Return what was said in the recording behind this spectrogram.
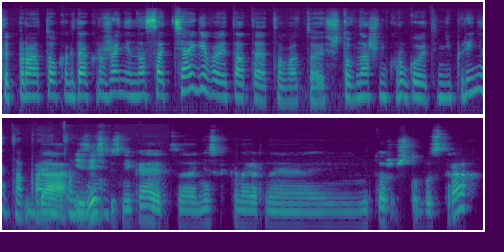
Ты про то, когда окружение нас оттягивает от этого, то есть, что в нашем кругу это не принято, поэтому... Да, и здесь возникает э, несколько, наверное, не то чтобы страх,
